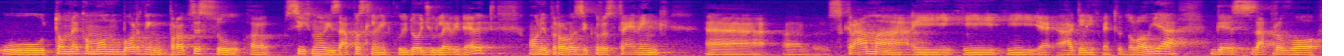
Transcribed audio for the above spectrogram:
u tom nekom onboarding procesu a, svih novih zaposlenih koji dođu u Levi 9, oni prolaze kroz trening skrama i, i, i agilnih metodologija, gde zapravo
